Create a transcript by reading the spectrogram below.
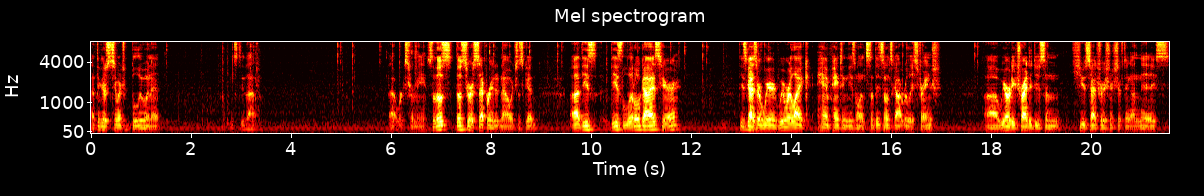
I think there's too much blue in it. Let's do that. That works for me. So those those two are separated now, which is good. Uh, these these little guys here, these guys are weird. We were like hand painting these ones, so these ones got really strange. Uh, we already tried to do some hue saturation shifting on this.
